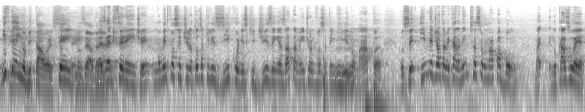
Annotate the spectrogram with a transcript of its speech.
E enfim, tem o B-Towers Tem, no Zelda, mas né? é diferente. hein? No momento que você tira todos aqueles ícones que dizem exatamente onde você tem que ir Uhum. no mapa, você imediatamente, cara, nem precisa ser um mapa bom. Mas, no caso é,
